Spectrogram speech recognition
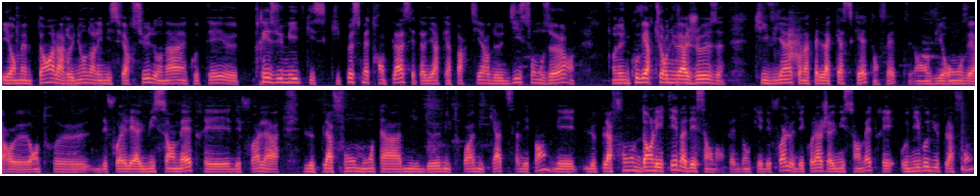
et en même temps, à la Réunion, dans l'hémisphère sud, on a un côté euh, très humide qui, qui peut se mettre en place, c'est-à-dire qu'à partir de 10-11 heures, on a une couverture nuageuse qui vient, qu'on appelle la casquette en fait, environ vers euh, entre, des fois elle est à 800 mètres et des fois la, le plafond monte à 1002, 1003, 1004, ça dépend, mais le plafond dans l'été va descendre en fait. Donc a des fois le décollage à 800 mètres et au niveau du plafond,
